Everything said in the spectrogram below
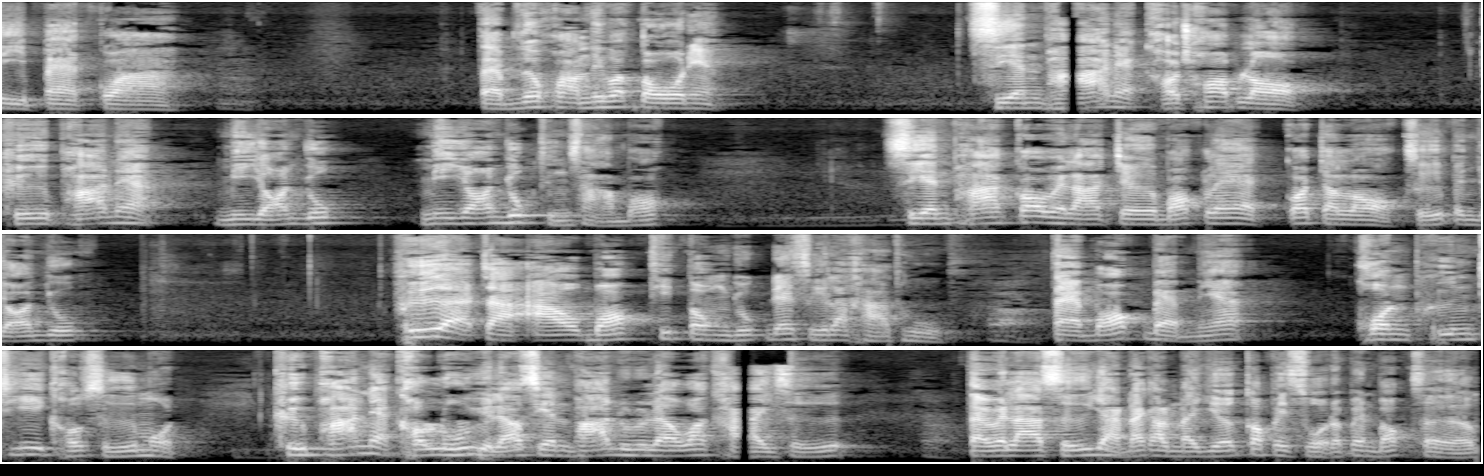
สี่แปดกว่า แต่ด้วยความที่ว่าโตเนี่ยเซียนพระเนี่ยเขาชอบหลอก คือพระเนี่ย มีย้อนยุค มีย้อนยุคถึงสามบล็อกเซียนพระก็เวลาเจอบล็อกแรกก็จะหลอกซื้อเป็นย้อนยุค เพื่อจะเอาบล็อกที่ตรงยุคได้ซื้อราคาถูก แต่บล็อกแบบเนี้ย คนพื้นที่เขาซื้อหมด คือพระเนี่ยเขารู้อยู่แล้วเซียนพระรู้แล้วว่าใครซื้อ แต่เวลาซื้ออยากได้กำไรเยอะก็ไปสวดแล้วเป็นบล็อกเสริม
